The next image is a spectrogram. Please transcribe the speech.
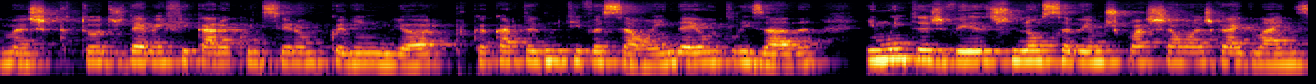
mas que todos devem ficar a conhecer um bocadinho melhor, porque a carta de motivação ainda é utilizada e muitas vezes não sabemos quais são as guidelines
